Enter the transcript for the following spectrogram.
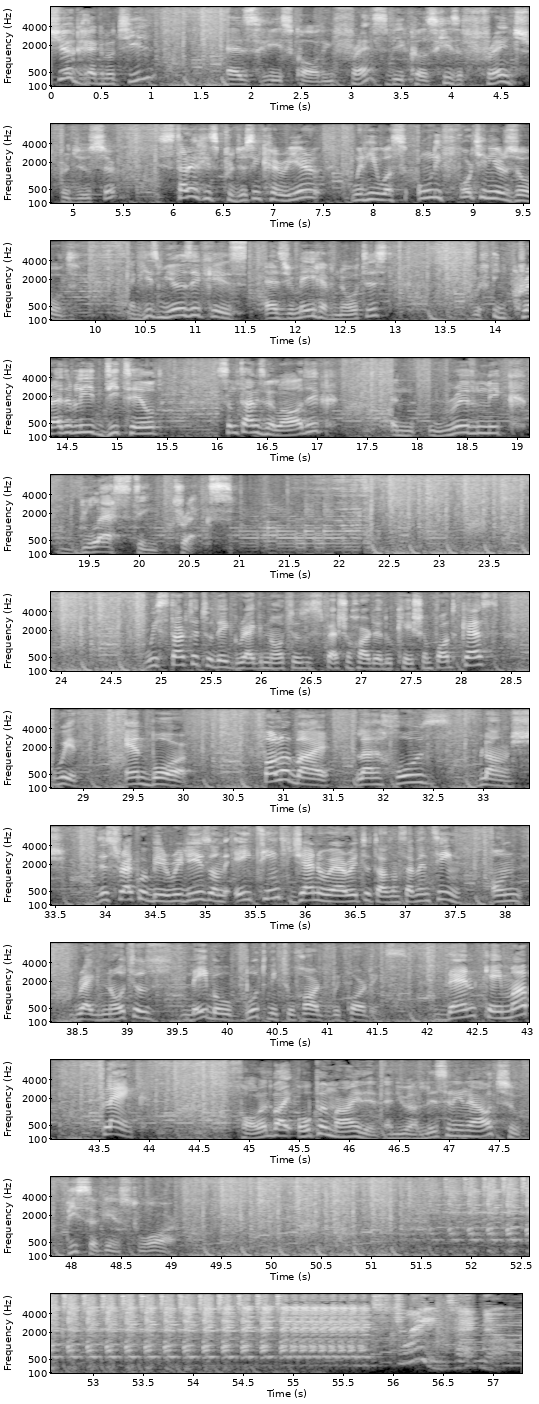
Monsieur Greg as he is called in France because he's a French producer, started his producing career when he was only 14 years old. And his music is, as you may have noticed, with incredibly detailed, sometimes melodic, and rhythmic blasting tracks. We started today Greg Notill's Special Hard Education podcast with N Bohr, followed by La Rose Blanche. This track will be released on 18th January 2017 on Greg Notill's label Boot Me 2 Hard Recordings. Then came up Planck, Followed by Open Minded, and you are listening now to Peace Against War. Techno.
